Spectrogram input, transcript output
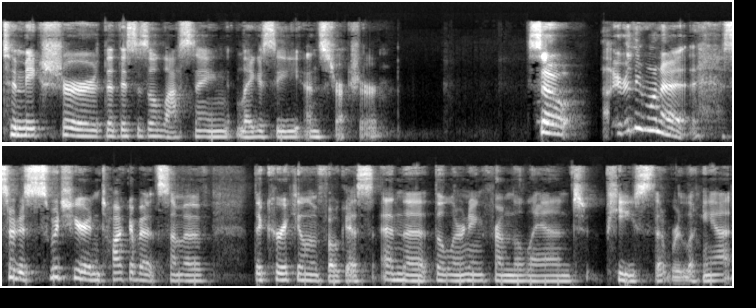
to make sure that this is a lasting legacy and structure. So I really want to sort of switch here and talk about some of the curriculum focus and the the learning from the land piece that we're looking at.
